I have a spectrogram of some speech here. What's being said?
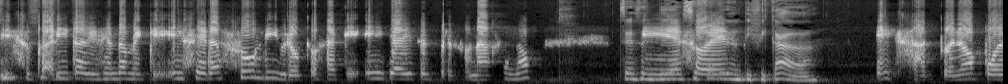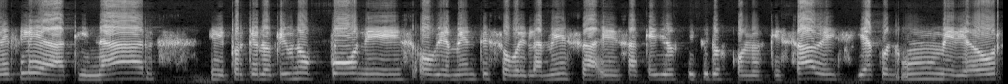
y su carita diciéndome que ese era su libro, que, o sea, que ella es el personaje, ¿no? Se sentía y eso es, identificada. Exacto, ¿no? Poderle atinar, eh, porque lo que uno pone es obviamente sobre la mesa, es aquellos títulos con los que sabe, y ya con un mediador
